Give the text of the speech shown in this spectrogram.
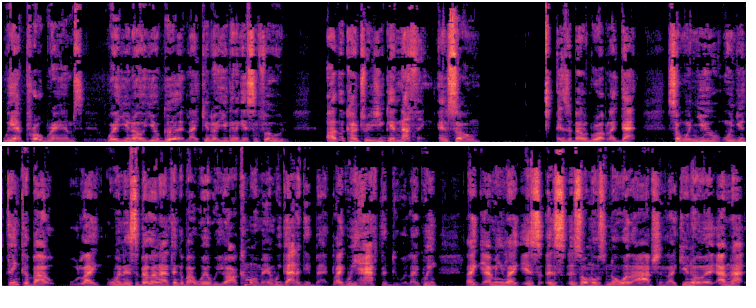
we have programs where, you know, you're good. Like, you know, you're going to get some food. Other countries, you get nothing. And so Isabella grew up like that. So when you, when you think about like when Isabella and I think about where we are, come on, man, we got to get back. Like we have to do it. Like we, like, I mean, like it's, it's, it's almost no other option. Like, you know, I'm not,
